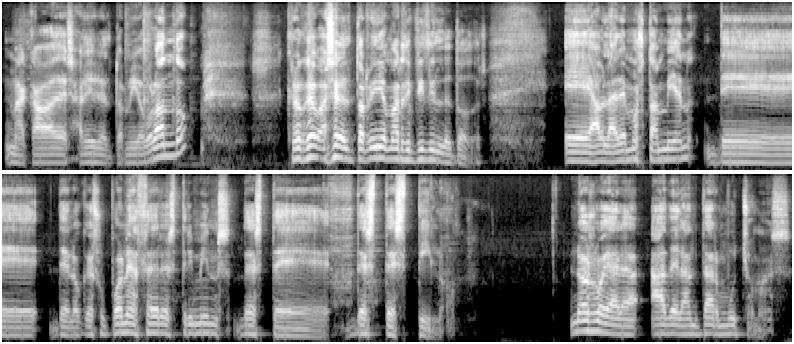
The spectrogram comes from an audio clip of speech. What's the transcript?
Me acaba de salir el tornillo volando. Creo que va a ser el tornillo más difícil de todos. Eh, hablaremos también de, de lo que supone hacer streamings de este, de este estilo. No os voy a adelantar mucho más.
